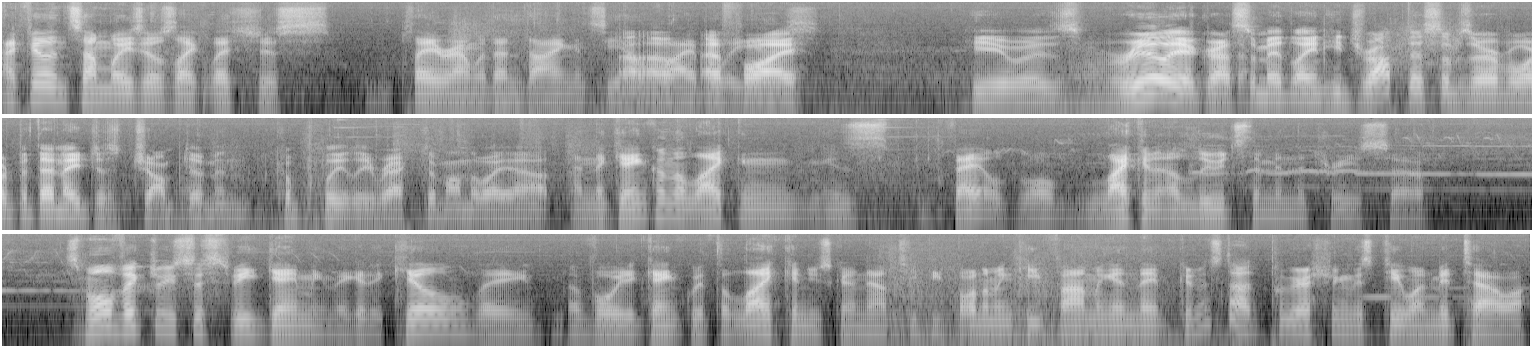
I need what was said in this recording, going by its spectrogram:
I feel in some ways it was like, let's just play around with Undying and see how Uh-oh, viable FY. he is. He was really aggressive mid lane. He dropped this observer ward, but then they just jumped him and completely wrecked him on the way out. And the gank on the Lycan is failed. Well, Lycan eludes them in the trees, so Small victories for Speed Gaming. They get a kill, they avoid a gank with the Lycan, who's going to now TP bottom and keep farming, and they're going to start pressuring this tier 1 mid tower.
